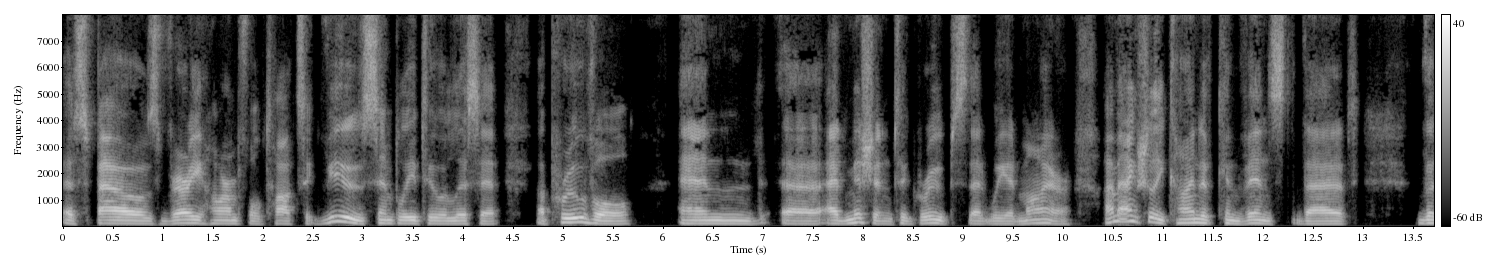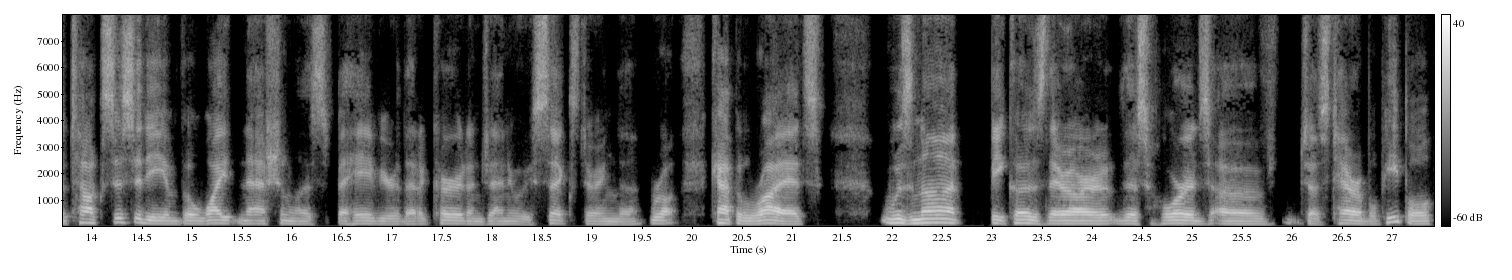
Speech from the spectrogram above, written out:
espouse very harmful toxic views simply to elicit approval and uh, admission to groups that we admire. I'm actually kind of convinced that the toxicity of the white nationalist behavior that occurred on January 6th during the Capitol riots was not because there are this hordes of just terrible people.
